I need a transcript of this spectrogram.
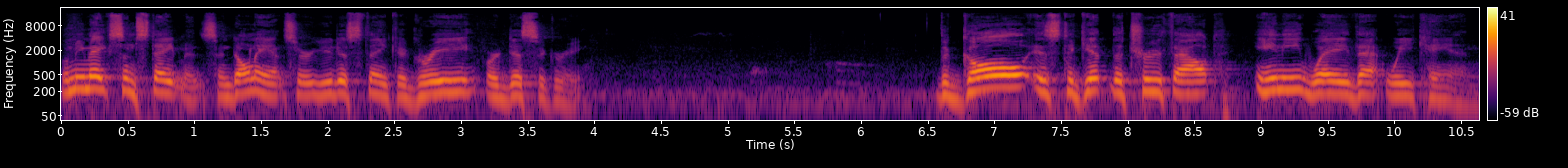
Let me make some statements and don't answer. You just think agree or disagree. The goal is to get the truth out any way that we can.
